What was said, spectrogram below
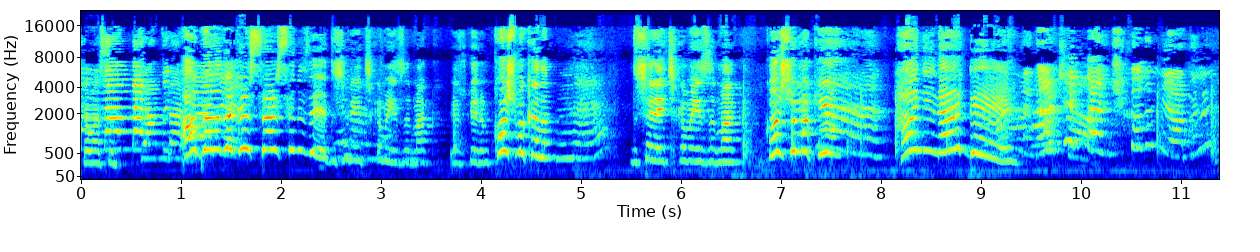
Çıkamasın. Camdan. Aa bana da göstersenize. Dışarıya çıkamayız Irmak. Üzgünüm. Koş bakalım. Ne? Dışarıya çıkamayız Irmak. Koşun bakayım. Hani nerede? Gerçekten çıkalım ya. Benim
